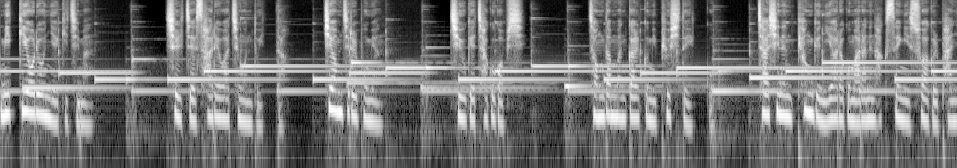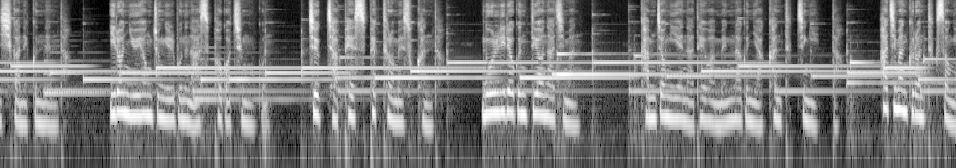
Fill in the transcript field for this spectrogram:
믿기 어려운 얘기지만 실제 사례와 증언도 있다. 시험지를 보면 지우개 자국 없이 정답만 깔끔히 표시돼 있고 자신은 평균 이하라고 말하는 학생이 수학을 반 시간에 끝낸다. 이런 유형 중 일부는 아스퍼거 증후군, 즉 자폐 스펙트럼에 속한다. 논리력은 뛰어나지만 감정 이해나 대화 맥락은 약한 특징이 있다. 하지만 그런 특성이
